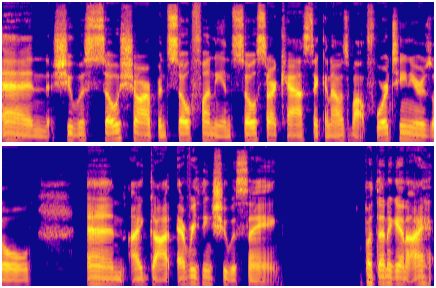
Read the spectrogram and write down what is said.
And she was so sharp and so funny and so sarcastic. And I was about 14 years old and I got everything she was saying. But then again, I,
